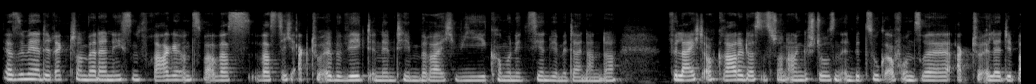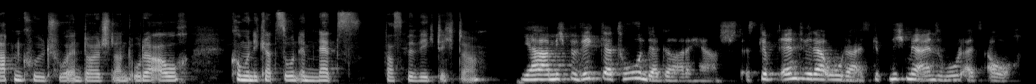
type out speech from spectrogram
Da sind wir ja direkt schon bei der nächsten Frage, und zwar, was, was dich aktuell bewegt in dem Themenbereich, wie kommunizieren wir miteinander? Vielleicht auch gerade, das ist schon angestoßen, in Bezug auf unsere aktuelle Debattenkultur in Deutschland oder auch Kommunikation im Netz. Was bewegt dich da? Ja, mich bewegt der Ton, der gerade herrscht. Es gibt entweder oder, es gibt nicht mehr ein sowohl als auch.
